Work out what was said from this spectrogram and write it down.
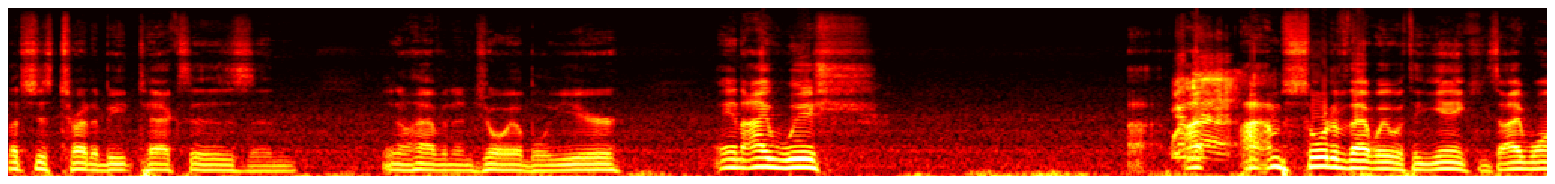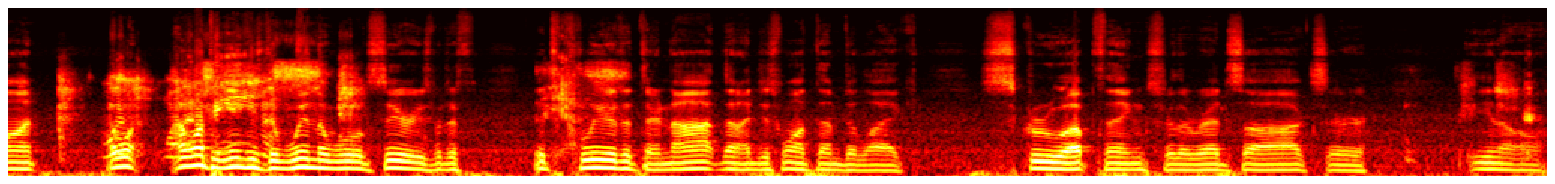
let's just try to beat texas and you know have an enjoyable year and i wish uh, I, i'm sort of that way with the yankees i want I want, when I want the Yankees is- to win the World Series, but if it's Yes. clear that they're not, then I just want them to like screw up things for the Red Sox or you know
